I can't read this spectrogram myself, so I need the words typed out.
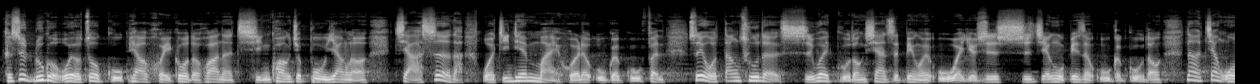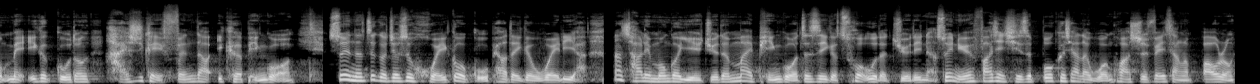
可是如果我有做股票回购的话呢，情况就不一样了。假设呢，我今天买回了五个股份，所以我当初的十位股东现在只变为五位，也就是十减五变成五个股东。那这样我每一个股东还是可以分到一颗苹果。所以呢，这个就是回购股票的一个威力啊。那查理蒙格也觉得卖苹果这是一个错误的决定啊。所以你会发现，其实波克夏的文化是非常的包容，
